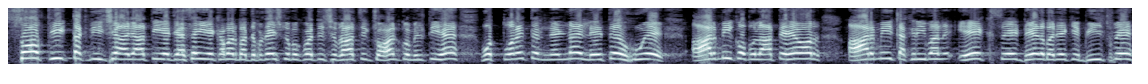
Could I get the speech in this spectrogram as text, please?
100 फीट तक नीचे आ जाती है। जैसे ही ये खबर मध्य प्रदेश के मुख्यमंत्री शिवराज सिंह चौहान को मिलती है, वो त्वरित निर्णय लेते हुए आर्मी को बुलाते हैं और आर्मी तकरीबन एक से डेढ़ बजे के बीच में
